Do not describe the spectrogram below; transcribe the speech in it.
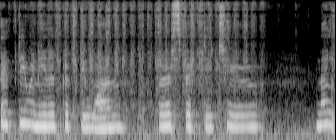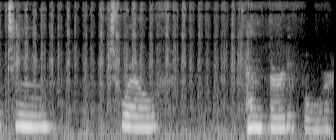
50, we needed 51. There's 52, 19, 12, and 34.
